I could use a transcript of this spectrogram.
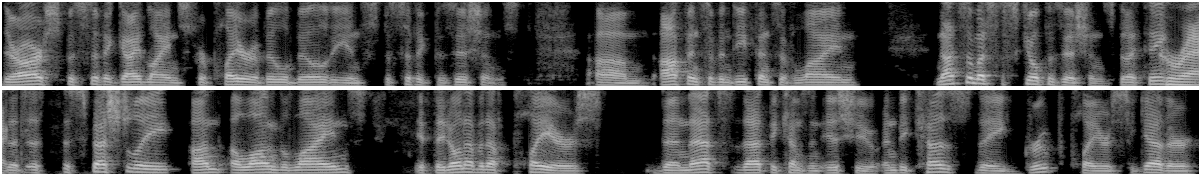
there are specific guidelines for player availability in specific positions um, offensive and defensive line. Not so much the skill positions, but I think Correct. that especially on along the lines, if they don't have enough players, then that's that becomes an issue. And because they group players together,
